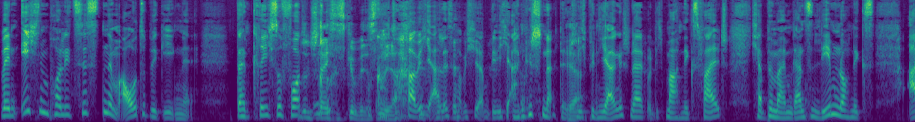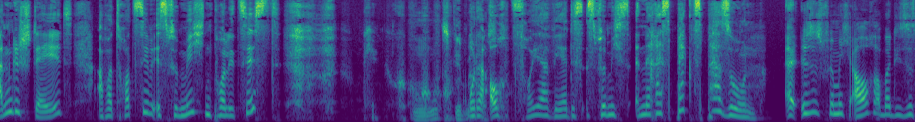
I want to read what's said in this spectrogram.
wenn ich einem Polizisten im Auto begegne, dann kriege ich sofort So ein schlechtes Gewissen, Oh Gott, ja. Habe ich alles, habe ich, bin ich angeschnallt, Ja. natürlich bin ich angeschnallt und ich mache nichts falsch. Ich habe in meinem ganzen Leben noch nichts angestellt, aber trotzdem ist für mich ein Polizist okay. Mhm, oder auch Feuerwehr, das ist für mich eine Respektsperson. Äh, Ist es für mich auch, aber dieses,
